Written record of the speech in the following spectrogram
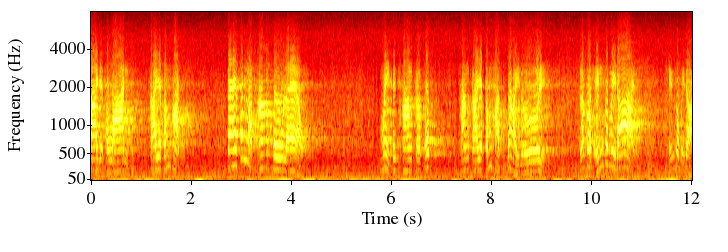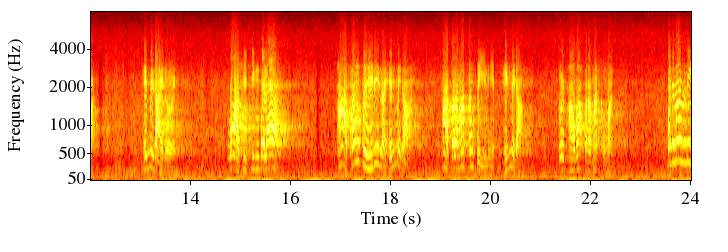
กายทวารกายสัมผัส แต่สำหรับอาโปแล้ว ไม่เป็นทางกระทบ ทางกายสัมผัสได้เลย แล้วก็เห็นก็ไม่ได้ เห็นก็ไม่ได้ เห็นไม่ได้เลย ว่าที่จริงไปแล้วธาตุทั้งสี่นี่นะเห็นไม่ได้ธาตุประมัตทั้งสี่เนี่ย เห็นไม่ได้ โดยภาวะประมัตของมัน เพราะฉะนั้นนิ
